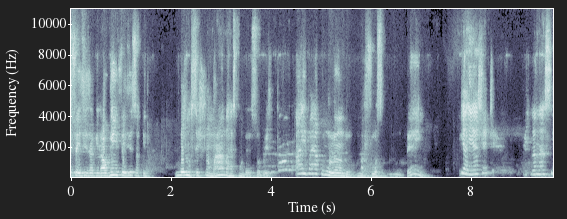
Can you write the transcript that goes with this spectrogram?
fez isso, aquilo, alguém fez isso, aquilo. Mesmo ser chamado a responder sobre isso. Então, aí vai acumulando uma força que não tem, e aí a gente fica nessa,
